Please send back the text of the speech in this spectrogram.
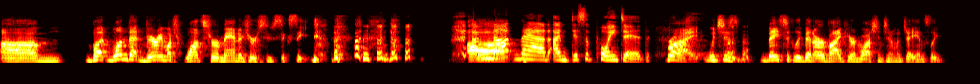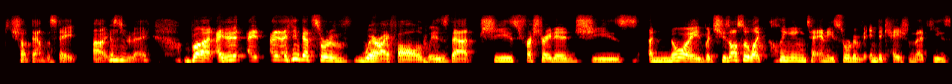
um but one that very much wants her manager to succeed I'm Uh, not mad. I'm disappointed. right which has basically been our vibe here in washington when jay inslee shut down the state uh, Mhm. yesterday but I, I i think that's sort of where i fall is that she's frustrated she's annoyed but she's also like clinging to any sort of indication that he's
